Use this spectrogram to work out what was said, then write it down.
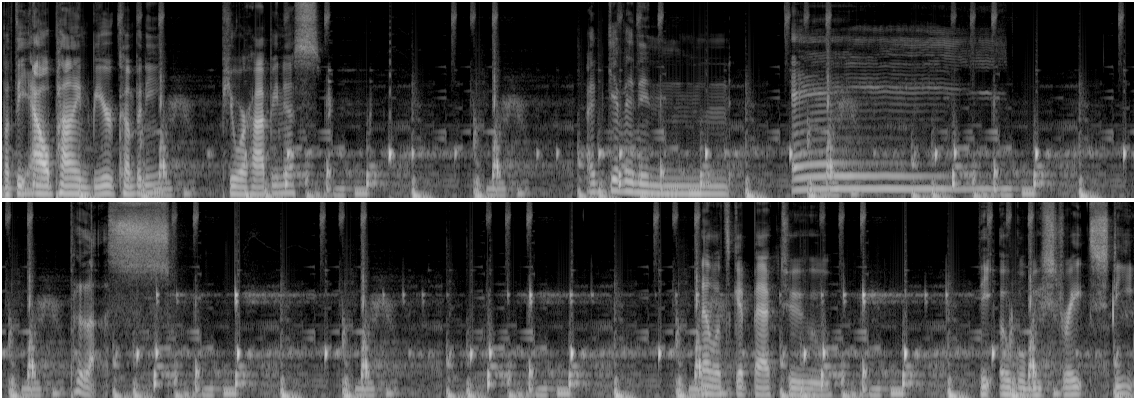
But the Alpine Beer Company, Pure Hoppiness, I'd give it an A plus. Now let's get back to the Ogle B Straight Steve.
